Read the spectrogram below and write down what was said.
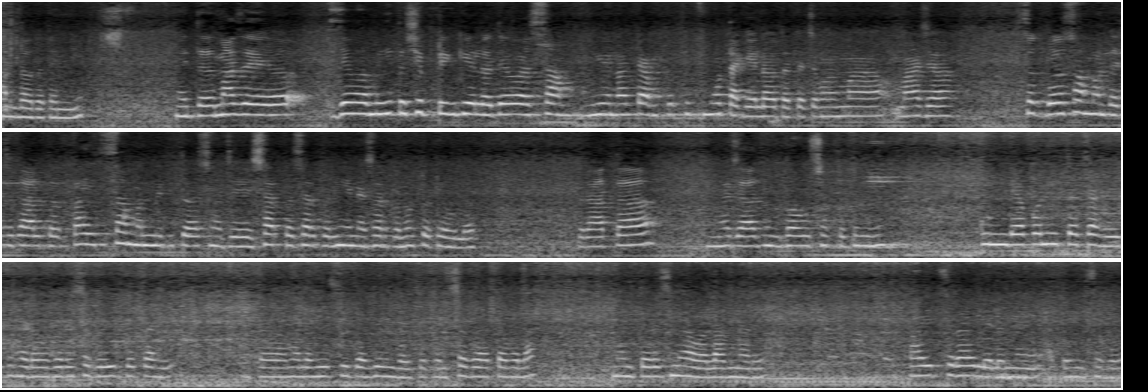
आणला होता त्यांनी. नाहीतर माझे जेव्हा मी इथं शिफ्टिंग केलं तेव्हा साम मी ना टेम्पो खूप मोठा केला होता. त्याच्यामुळे मा माझ्या सगळं सामान त्याच्यात आलं तर काहीच सामान मी तिथं असं म्हणजे सारखं सारखं नेण्यासारखं नव्हतं ठेवलं. तर आता माझ्या अजून पाहू शकता तुम्ही कुंड्या पण इथंच आहे झाडं वगैरे सगळं इथंच आहे. आता मला हे सुद्धा घेऊन जायचं पण सगळं आता मला नंतरच न्यावं लागणार आहे. काहीच राहिलेलं नाही आता हे सगळं.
